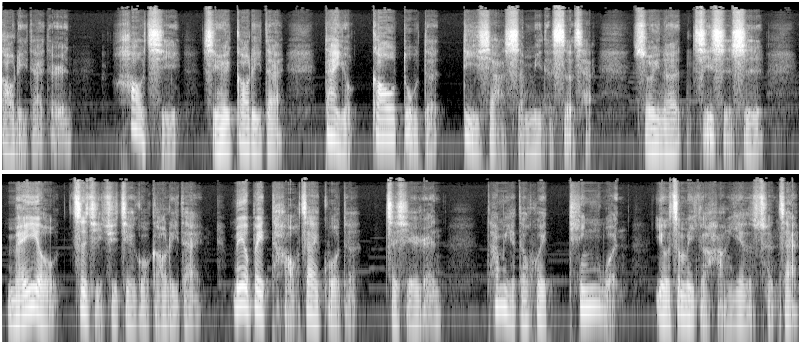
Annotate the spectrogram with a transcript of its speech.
高利贷的人。好奇是因为高利贷带有高度的地下神秘的色彩，所以呢，即使是没有自己去借过高利贷，没有被讨债过的这些人，他们也都会听闻有这么一个行业的存在，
